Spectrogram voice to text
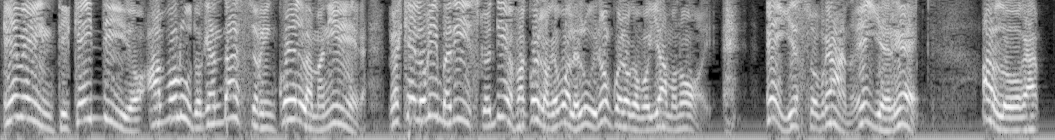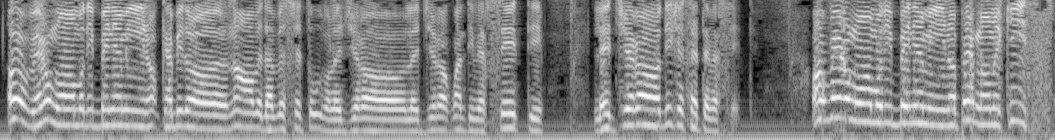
eventi che Dio ha voluto che andassero in quella maniera, perché lo ribadisco, Dio fa quello che vuole Lui, non quello che vogliamo noi. Eh, egli è sovrano, egli è re. Allora, ovvero un uomo di Beniamino, capitolo 9, dal versetto 1, leggerò, leggerò quanti versetti? Leggerò 17 versetti. Ovvero un uomo di Beniamino, per nome Chis,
